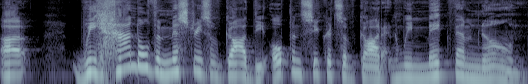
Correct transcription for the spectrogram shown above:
uh, we handle the mysteries of God, the open secrets of God, and we make them known.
